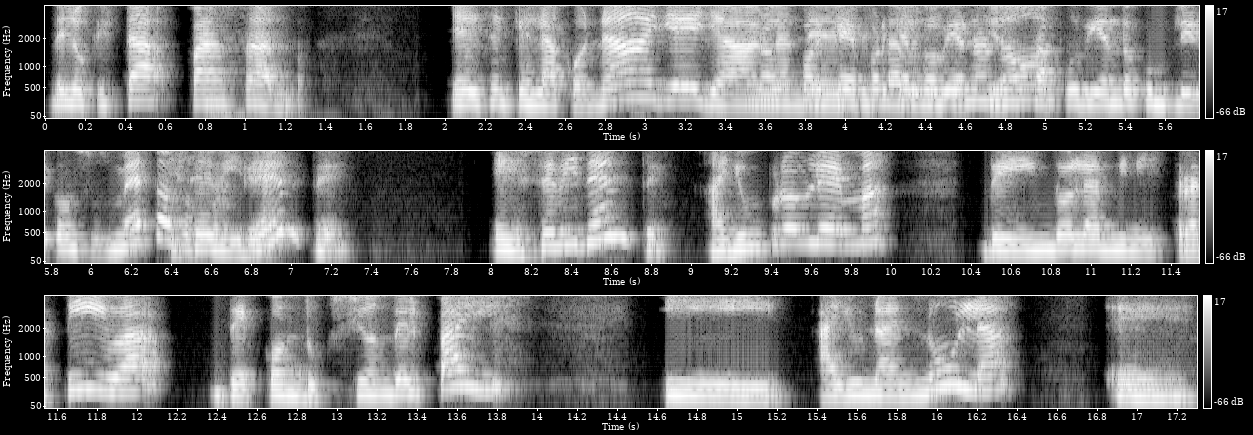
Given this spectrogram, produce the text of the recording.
de lo que está pasando. Ya dicen que es la CONAIE, ya ¿Pero hablan ¿Por de qué? Porque el gobierno no está pudiendo cumplir con sus metas. Es evidente, es evidente. Hay un problema de índole administrativa, de conducción del país, y hay una nula eh,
